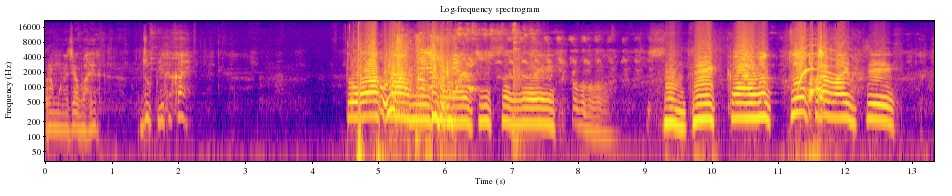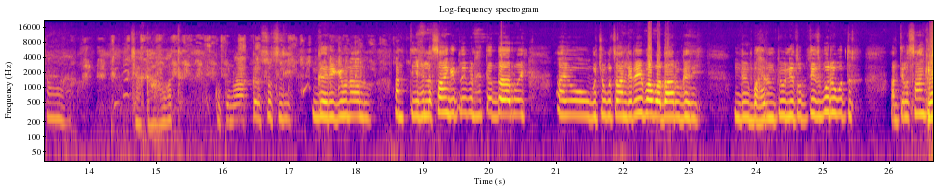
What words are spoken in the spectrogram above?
प्रमाणाच्या बाहेर झोपली का काय? तो करायचे सगळे सगळे काम तू करायचे. त्या गावात कुठून अक्कल सुचली? घरी घेऊन आलो. आणि ते ह्याला सांगितलं पण त्या दारू आहे अयो उगच उगच आणले रे बाबा दारू घरी. ग- बाहेरून पिऊन येत होतं तेच बरं होतं. आणि त्याला सांगितलं.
